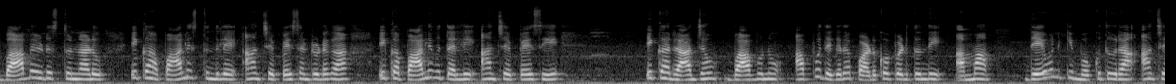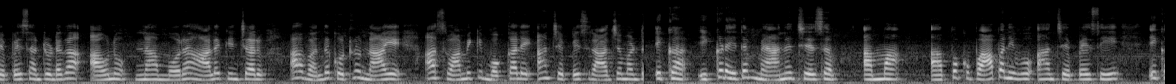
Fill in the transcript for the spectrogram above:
బాబు ఏడుస్తున్నాడు. ఇక పాలిస్తుందిలే అని చెప్పేసి అంటుండగా ఇక పాలివి తల్లి అని చెప్పేసి ఇక రాజ్యం బాబును అప్పు దగ్గర పడుకోబెడుతుంది. అమ్మ దేవునికి మొక్కుతూరా అని చెప్పేసి అంటుండగా అవును నా మొర ఆలకించారు. ఆ వంద కోట్లు నాయే ఆ స్వామికి మొక్కలే అని చెప్పేసి రాజ్యం అంటు ఇక ఇక్కడైతే మేనేజ్ చేసాం అమ్మ అప్పుకు పాపనివ్వు అని చెప్పేసి ఇక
